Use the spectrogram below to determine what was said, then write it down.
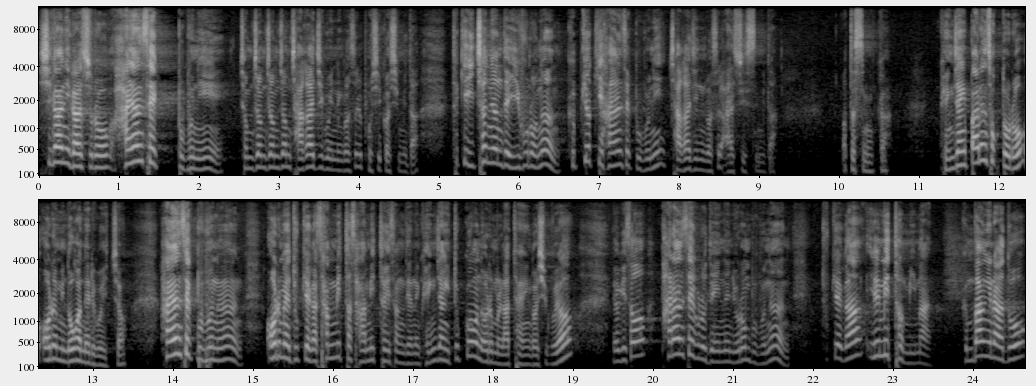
시간이 갈수록 하얀색 부분이 점점 점점 작아지고 있는 것을 보실 것입니다. 특히 2000년대 이후로는 급격히 하얀색 부분이 작아지는 것을 알 수 있습니다. 어떻습니까? 굉장히 빠른 속도로 얼음이 녹아내리고 있죠. 하얀색 부분은 얼음의 두께가 3m, 4m 이상 되는 굉장히 두꺼운 얼음을 나타낸 것이고요. 여기서 파란색으로 되어 있는 이런 부분은 두께가 1m 미만, 금방이라도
